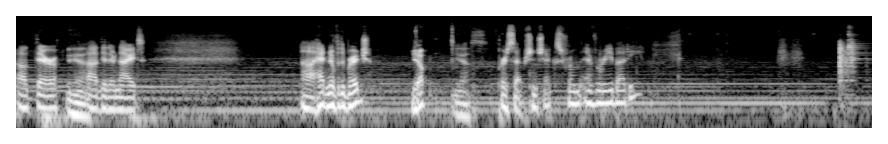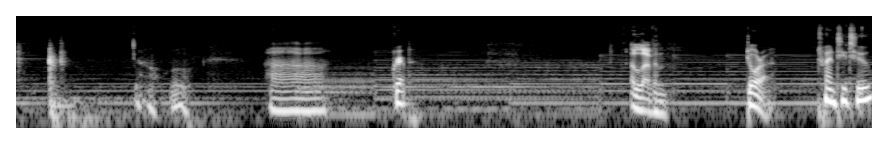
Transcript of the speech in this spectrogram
out there Yeah. uh, the other night. Uh, heading over the bridge. Yep. Yes. Perception checks from everybody. Oh, ooh. Uh, Grip, 11. Dora, 22.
